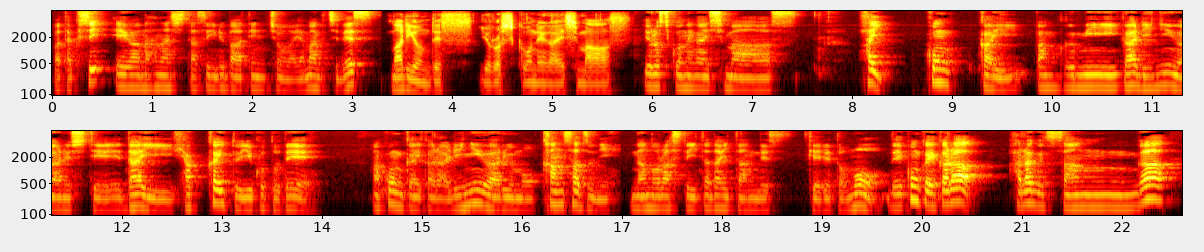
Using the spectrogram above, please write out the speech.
私、映画の話したすぎるバー店長の山口です。マリオンです。よろしくお願いします。よろしくお願いします。はい。今回番組がリニューアルして第100回ということで、まあ、今回からリニューアルも関さずに名乗らせていただいたんですけれども、で、今回から原口さんが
